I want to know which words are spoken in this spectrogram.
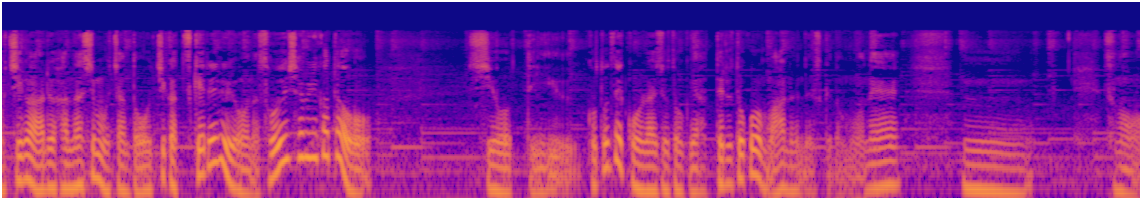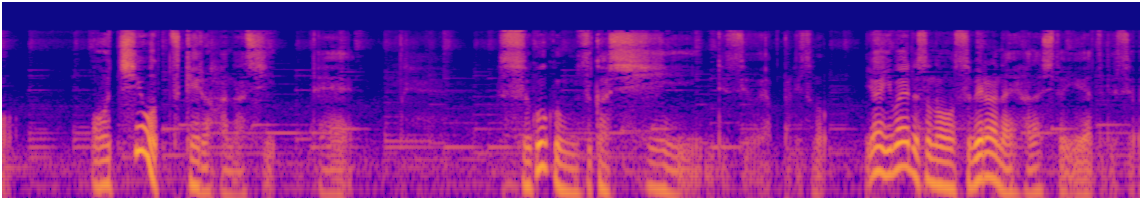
オチがある話もちゃんとオチがつけれるような、そういう喋り方をしようっていうことで、このラジオトークやってるところもあるんですけどもね。うん、その、オチをつける話って、すごく難しいんですよ、やっぱりその、いや、いわゆるその、滑らない話というやつですよ。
